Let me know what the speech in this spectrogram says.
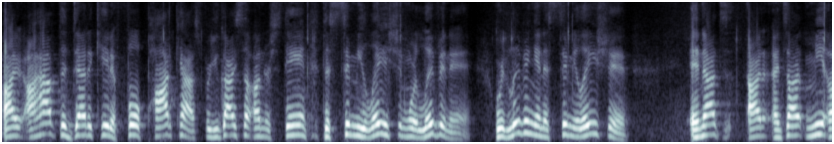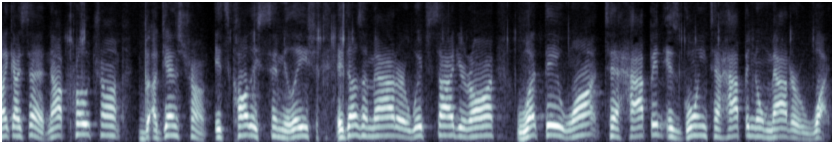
I, I have to dedicate a full podcast for you guys to understand the simulation we're living in. We're living in a simulation. And that's I, it's not me, like I said, not pro Trump, against Trump. It's called a simulation. It doesn't matter which side you're on. What they want to happen is going to happen no matter what.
